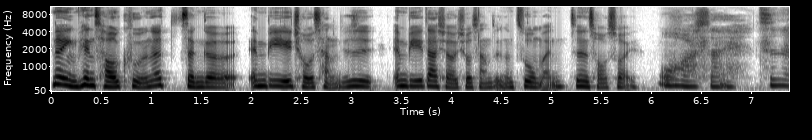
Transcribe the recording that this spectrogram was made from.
那影片超酷的，那整个 NBA 球场就是 NBA 大小的球场，整个坐满，真的超帅，哇塞，真的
